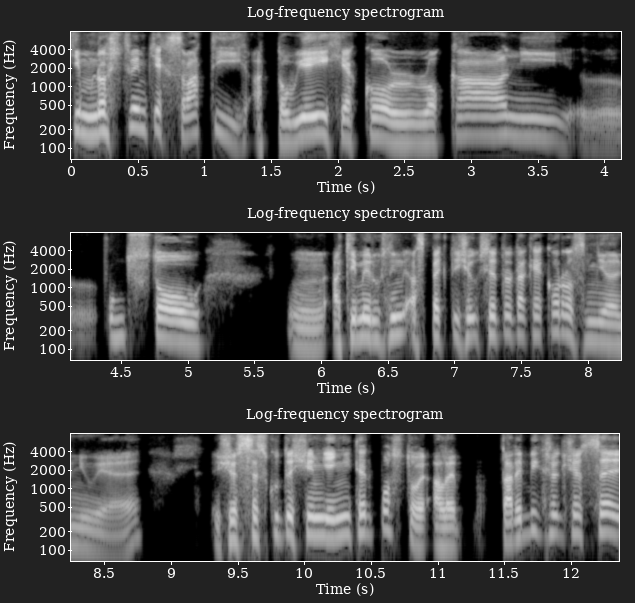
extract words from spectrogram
tím množstvím těch svatých a tou jejich jako lokální uh, úctou a těmi různými aspekty, že už se to tak jako rozmělňuje, že se skutečně mění ten postoj. Ale tady bych řekl, že se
